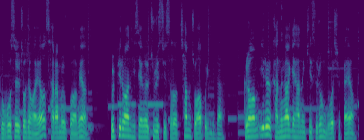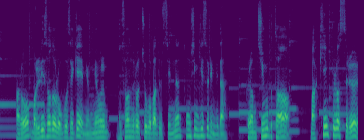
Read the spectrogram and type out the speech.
로봇을 조정하여 사람을 구하면 불필요한 희생을 줄일 수 있어서 참 좋아 보입니다. 그럼 이를 가능하게 하는 기술은 무엇일까요? 바로 멀리서도 로봇에게 명령을 무선으로 주고받을 수 있는 통신 기술입니다. 그럼 지금부터 마킨 플러스를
